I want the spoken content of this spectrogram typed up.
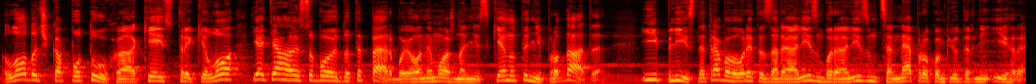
Лодочка потуха, а кейс 3 кіло я тягаю з собою дотепер, бо його не можна ні скинути, ні продати. І пліс, не треба говорити за реалізм, бо реалізм це не про комп'ютерні ігри.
